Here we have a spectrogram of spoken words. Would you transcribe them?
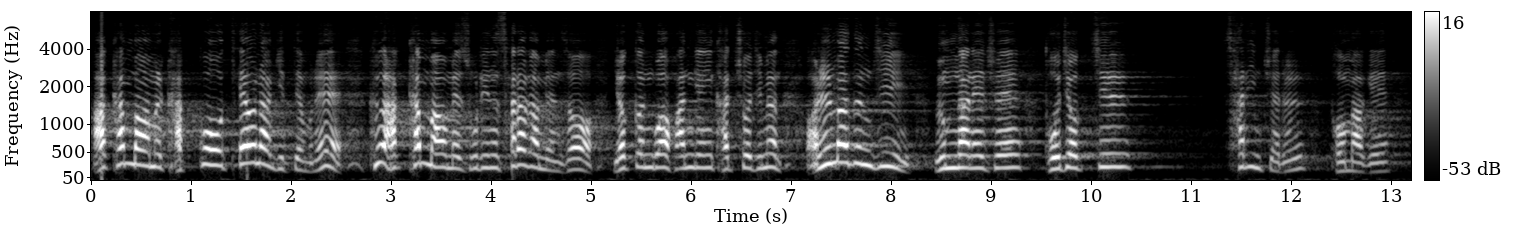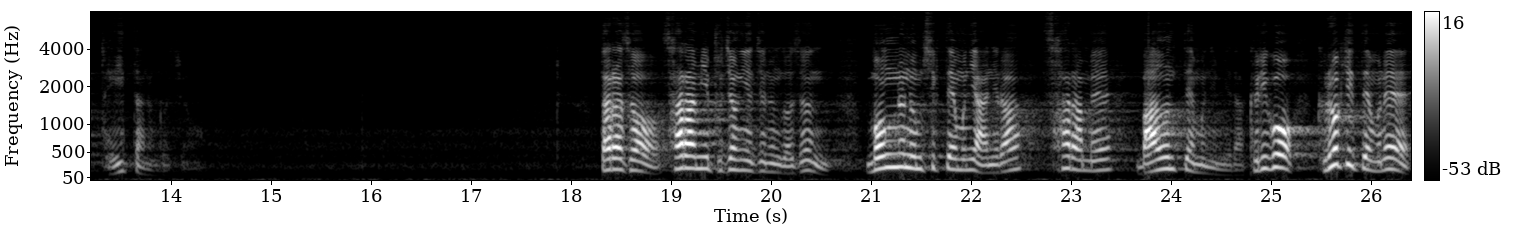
악한 마음을 갖고 태어나기 때문에 그 악한 마음에서 우리는 살아가면서 여건과 환경이 갖추어지면 얼마든지 음란의 죄, 도적질, 살인죄를 범하게 돼 있다는 거죠. 따라서 사람이 부정해지는 것은 먹는 음식 때문이 아니라 사람의 마음 때문입니다. 그리고 그렇기 때문에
